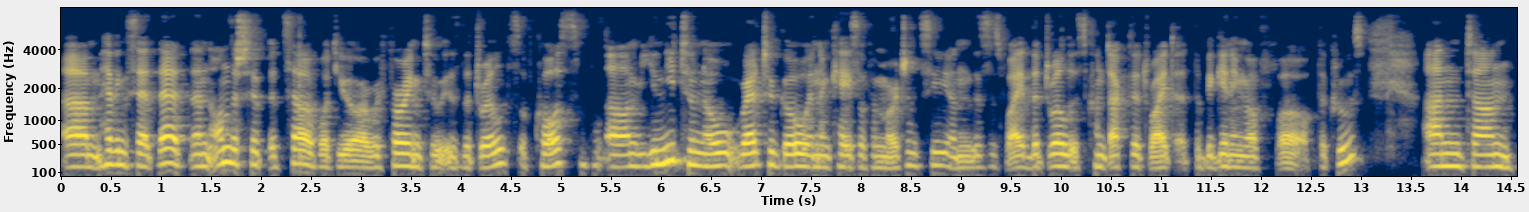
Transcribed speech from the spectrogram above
Um, having said that, then on the ship itself, what you are referring to is the drills, of course. Um, you need to know where to go in a case of emergency, and this is why the drill is conducted right at the beginning of, uh, of the cruise. And um,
